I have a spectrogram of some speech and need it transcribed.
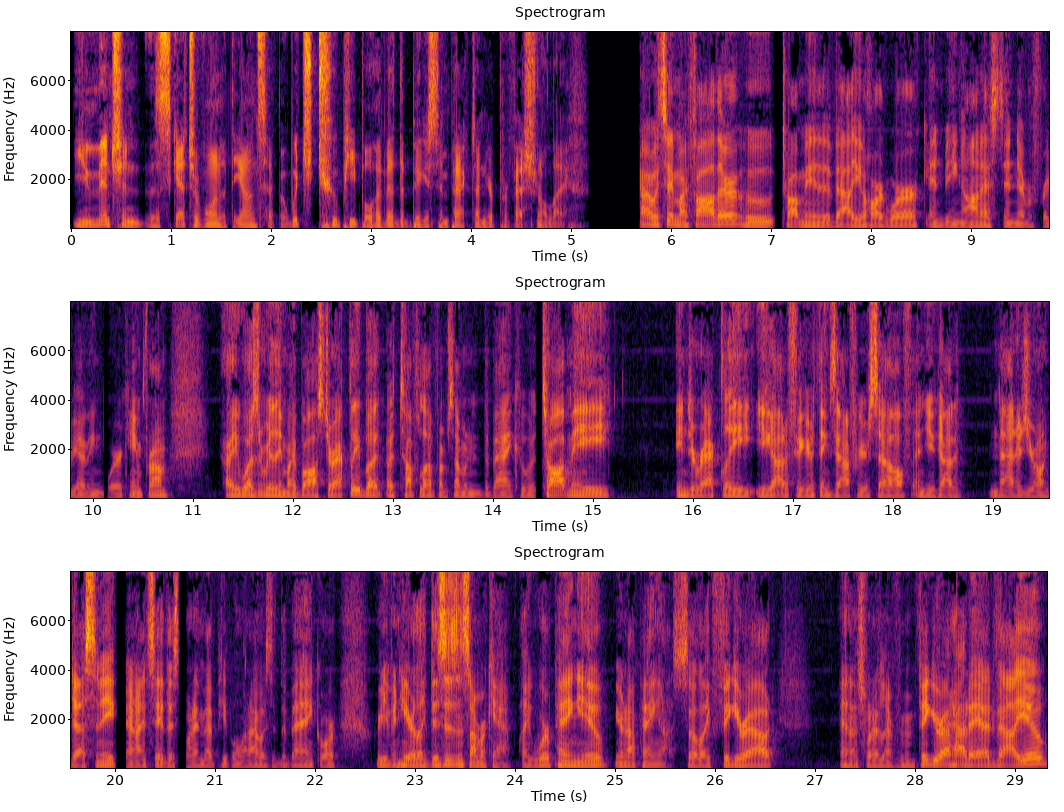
You mentioned the sketch of one at the onset, but which two people have had the biggest impact on your professional life? I would say my father, who taught me the value of hard work and being honest and never forgetting where it came from. He wasn't really my boss directly, but a tough love from someone at the bank who taught me indirectly, you got to figure things out for yourself and you got to manage your own destiny. And I'd say this when I met people when I was at the bank or, or even here, like this isn't summer camp. Like we're paying you, you're not paying us. So like figure out, and that's what I learned from him, figure out how to add value.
